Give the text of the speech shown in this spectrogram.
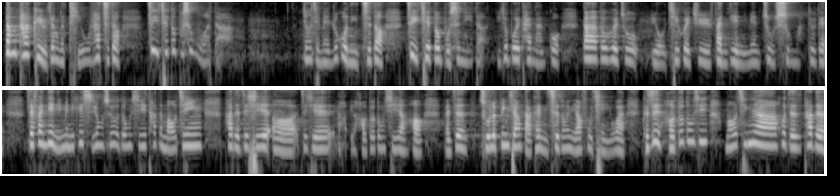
当他可以有这样的体悟，他知道这一切都不是我的。弟兄姐妹，如果你知道这一切都不是你的，你就不会太难过。大家都会住，有机会去饭店里面住宿嘛，对不对？在饭店里面，你可以使用所有东西，他的毛巾，他的这些呃这些好好多东西呀，哈。反正除了冰箱打开你吃的东西你要付钱以外，可是好多东西，毛巾啊，或者他的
